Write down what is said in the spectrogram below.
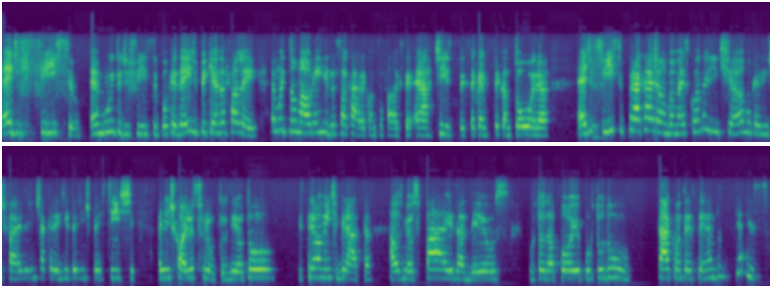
É difícil, é muito difícil, porque desde pequena eu falei, é muito normal alguém rir da sua cara quando você fala que você é artista, que você quer ser cantora. É difícil pra caramba, mas quando a gente ama o que a gente faz, a gente acredita, a gente persiste, a gente colhe os frutos. E eu tô extremamente grata aos meus pais, a Deus, por todo o apoio, por tudo tá acontecendo. E é isso.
